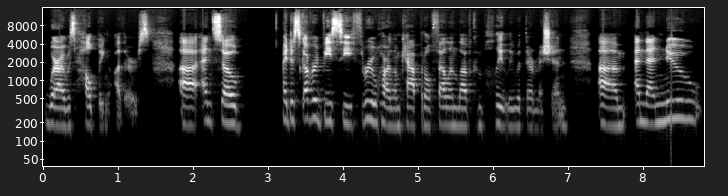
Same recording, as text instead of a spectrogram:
where I was helping others. Uh, and so I discovered VC through Harlem Capital, fell in love completely with their mission, um, and then knew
